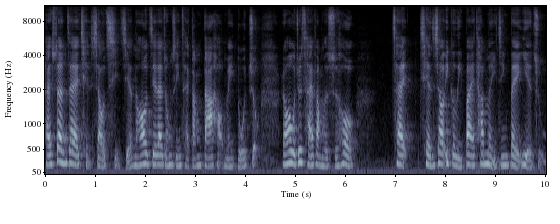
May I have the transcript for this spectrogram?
还算在浅销期间，然后接待中心才刚搭好没多久，然后我去采访的时候，才浅销一个礼拜，他们已经被业主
